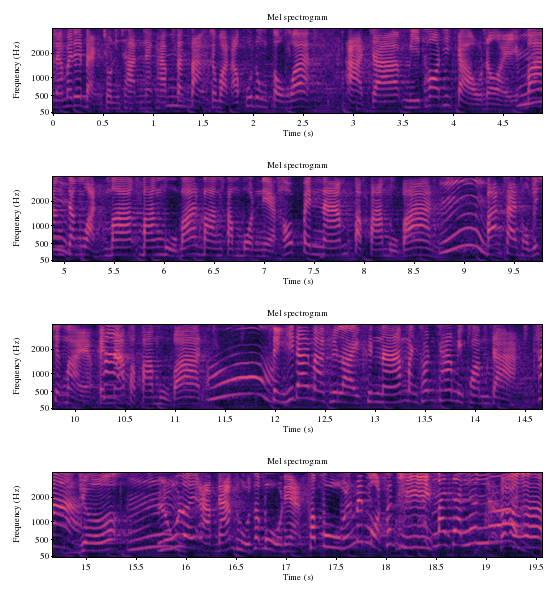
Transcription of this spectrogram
และไม่ได้แบ่งชนชั้นนะครับอืมแต่ต่างจังหวัดเอาพูดตรงๆว่า อาจจะมีท่อที่เก่าหน่อยอืมบางจังหวัดบางบางหมู่บ้านบางตำบลเนี่ยเขาเป็นน้ำประปาหมู่บ้านอืมบ้านแฟนผมที่เชียงใหม่อะเป็นค่ะน้ำประปาหมู่บ้านโอ้สิ่งที่ได้มาคืออะไรคือน้ำมันค่อนข้างมีความด่างค่ะเยอะอืมรู้เลยอาบน้ำถูสบู่เนี่ยสบู่มันไม่หมดสักที มันจะลื่นเออเออ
